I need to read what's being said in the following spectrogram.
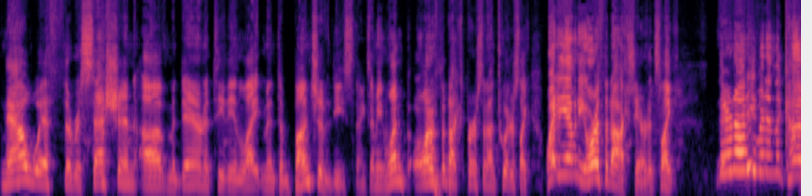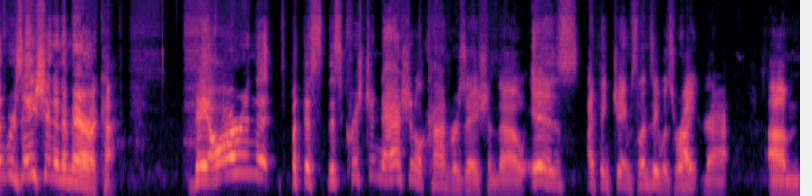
now with the recession of modernity, the Enlightenment, a bunch of these things. I mean, one Orthodox person on Twitter is like, "Why do you have any Orthodox here?" And it's like, they're not even in the conversation in America. They are in the, but this this Christian national conversation though is, I think James Lindsay was right that um,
